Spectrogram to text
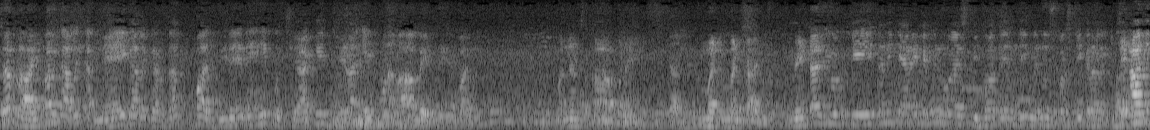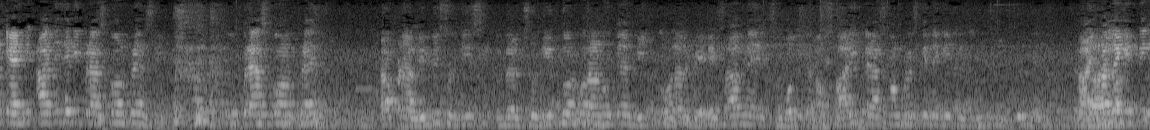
ਸਰ ਰਾਜਪਾਲ ਗੱਲ ਕਰ ਮੈਂ ਇਹ ਗੱਲ ਕਰਦਾ ਭਾਜੀ ਰੇ ਨੇ ਇਹ ਪੁੱਛਿਆ ਕਿ ਜਿਹੜਾ ਇਹ ਹੁਣ ਆ ਬੈਠੇ ਨੇ ਭਾਜੀ ਮੰਨਣ ਆ ਆਪਣੇ ਮੰ- ਮੰਟਾ ਜੀ। ਮਿੰਟਾ ਜੀ ਉੱਠ ਕੇ ਇਹ ਤਾਂ ਨਹੀਂ ਕਹਿ ਰਹੇ ਕਿ ਮੈਨੂੰ ਅਸਤੀਫਾ ਦੇਣ ਦੀ ਮੈਨੂੰ ਸਪਸ਼ਟੀਕਰਨ ਜੇ ਅੱਜ ਕੈਂਡੀ ਅੱਜ ਜਿਹੜੀ ਪ੍ਰੈਸ ਕਾਨਫਰੰਸ ਸੀ ਉਹ ਪ੍ਰੈਸ ਕਾਨਫਰੰਸ ਆਪਣਾ ਬੀਬੀ ਸੁਰਜੀਤ ਸਿੰਘ ਅਹ ਸੁਰਜੀਤ ਕੌਰ ਹੋਰਾਂ ਨੂੰ ਤੇ ਦੀ- ਉਹਨਾਂ ਦੇ ਬੇਟੇ ਸਾਹਿਬ ਨੇ ਸੰਬੋਧਿਤ ਕਰਨਾ ਉਹ ਸਾਰੀ ਪ੍ਰੈਸ ਕਾਨਫਰੰਸ ਕਿੰਨੇ ਕੀਤੀ? ਰਾਜਪਾਲ ਨੇ ਕੀਤੀ?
